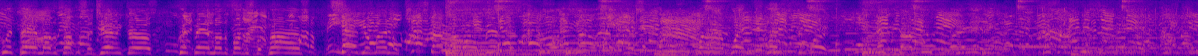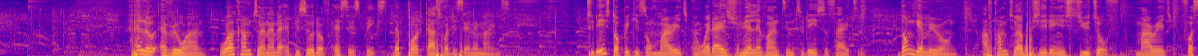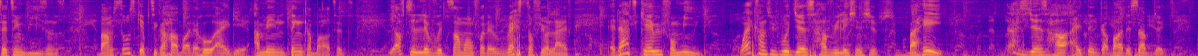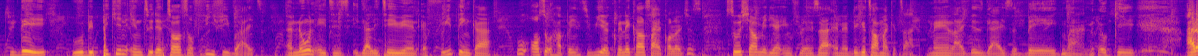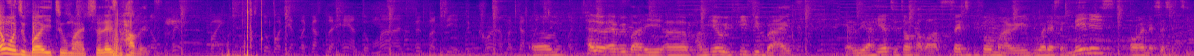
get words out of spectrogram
Quit paying motherfuckers for Jheri curls. Quit paying motherfuckers for perms. Save your money. Start your own business. Hello, everyone. Welcome to another episode of SA Speaks, the podcast for discerning minds. Today's topic is on marriage and whether it's relevant in today's society. Don't get me wrong, I've come to appreciate the institute of marriage for certain reasons, but I'm still skeptical about the whole idea. I mean, think about it. You have to live with someone for the rest of your life, and that's scary for me. Why can't people just have relationships? But hey, that's just how I think about the subject. Today, we'll be picking into the thoughts of Fifi Bright, a known atheist, egalitarian, a free thinker who also happens to be a clinical psychologist, social media influencer, and a digital marketer. Man, like this guy is a big man, okay? I don't want to bore you too much, so let's have it. Um, hello, everybody. Um, I'm here with Fifi Bright, and we are here to talk about sex before marriage, whether it's a menace or a necessity.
